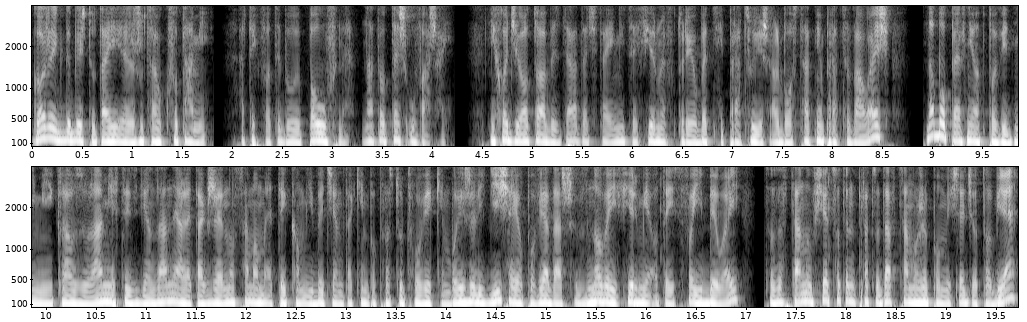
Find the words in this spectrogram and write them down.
Gorzej, gdybyś tutaj e, rzucał kwotami, a te kwoty były poufne. Na to też uważaj. Nie chodzi o to, aby zdradzać tajemnicę firmy, w której obecnie pracujesz albo ostatnio pracowałeś, no bo pewnie odpowiednimi klauzulami jesteś związany, ale także no samą etyką i byciem takim po prostu człowiekiem. Bo jeżeli dzisiaj opowiadasz w nowej firmie o tej swojej byłej, to zastanów się, co ten pracodawca może pomyśleć o tobie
